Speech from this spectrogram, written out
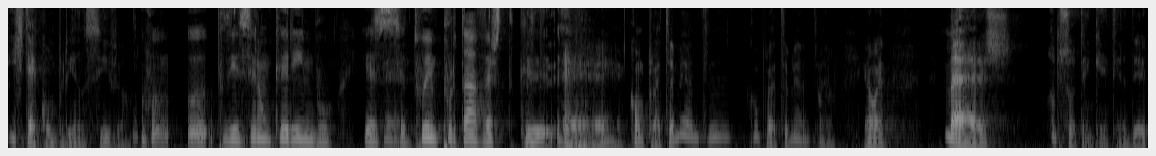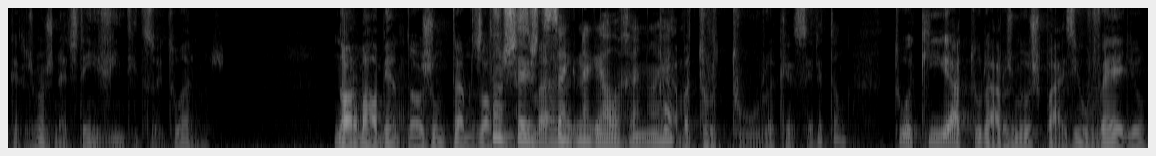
isto é compreensível. Podia ser um carimbo. Esse, é. Tu importavas-te que. É, completamente. Completamente. É um... Mas uma pessoa tem que entender que os meus netos têm 20 e 18 anos. Normalmente nós juntamos ao Estão fim cheios de semana. de sangue na guerra, não é? É uma tortura, quer dizer. Então, estou aqui a aturar os meus pais e o velho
